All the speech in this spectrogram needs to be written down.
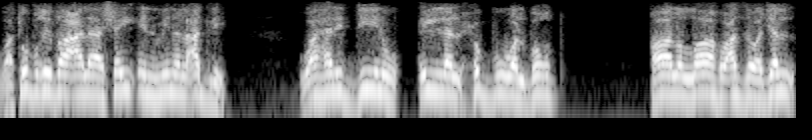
وتبغض على شيء من العدل. وهل الدين إلا الحب والبغض؟ قال الله عز وجل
